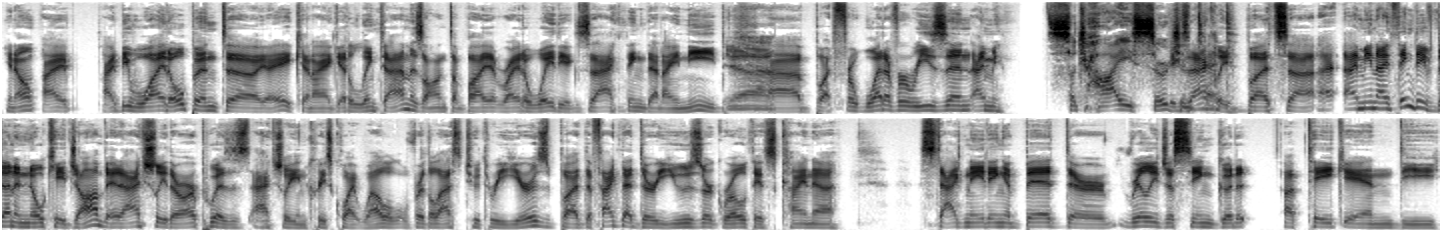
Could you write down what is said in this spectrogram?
you know, I, I'd be wide open to, hey, can I get a link to Amazon to buy it right away? The exact thing that I need. Yeah. Uh, but for whatever reason, I mean, such high search exactly intent. but uh, I, I, mean i think they've done an okay job it actually their arpu has actually increased quite well over the last two three years but the fact that their user growth is kind of stagnating a bit. They're really just seeing good uptake in the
